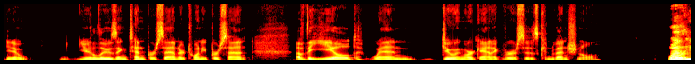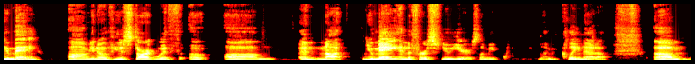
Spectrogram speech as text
you know you're losing ten percent or twenty percent of the yield when doing organic versus conventional. Well, you may. Um, you know, if you start with uh, um, and not you may in the first few years. Let me let me clean that up. Um,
